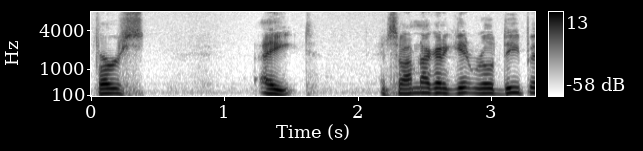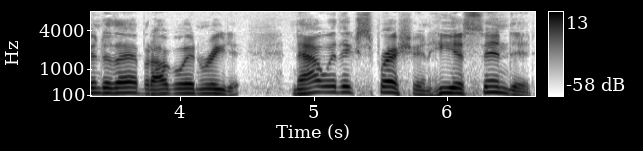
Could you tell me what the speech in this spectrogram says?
verse 8. And so I'm not going to get real deep into that, but I'll go ahead and read it. Now, with expression, he ascended.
